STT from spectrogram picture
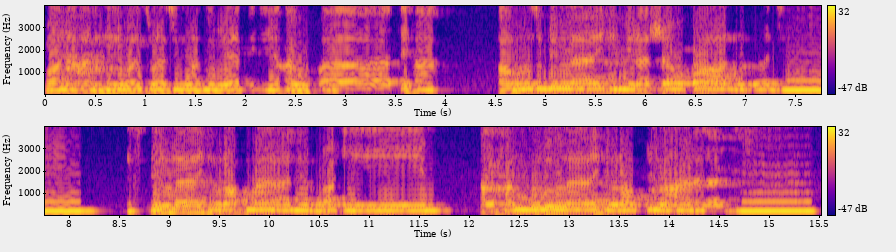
wa ala alihi wa azwajihi wa dzurriyyatihi al-Fatihah. A'udzu billahi minasyaitonir rajim. Bismillahirrahmanirrahim. Alhamdulillahi rabbil alamin.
